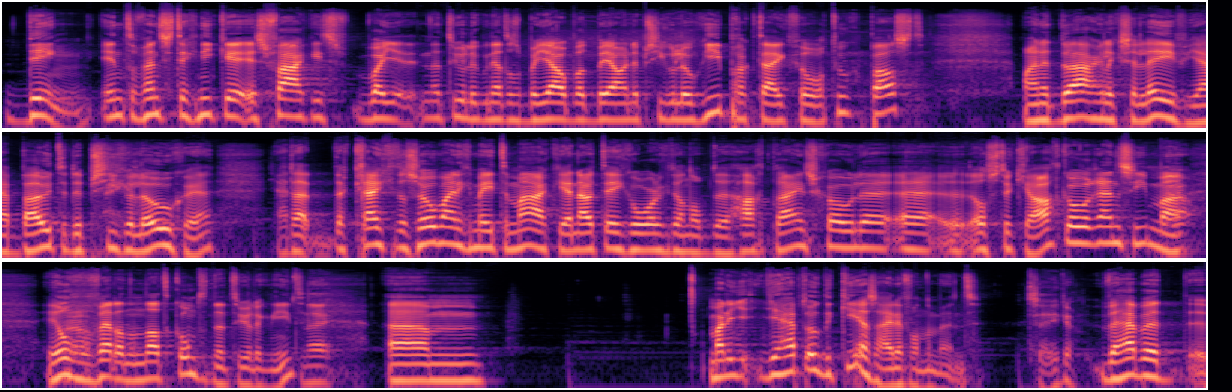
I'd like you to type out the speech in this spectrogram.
ding. Interventietechnieken is vaak iets waar je natuurlijk, net als bij jou, wat bij jou in de psychologiepraktijk veel wordt toegepast. Maar in het dagelijkse leven, ja, buiten de psychologen, ja, daar, daar krijg je er zo weinig mee te maken. Ja, nou tegenwoordig dan op de hart-breinscholen eh een stukje hartcoherentie, maar ja, heel Ja. veel verder dan dat komt het natuurlijk niet. nee, Ehm, maar je, je hebt ook de keerzijde van de munt. Zeker. We hebben, eh,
